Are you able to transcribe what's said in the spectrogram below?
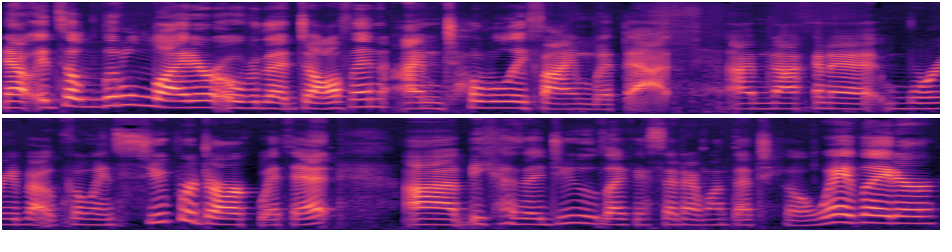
Now it's a little lighter over that dolphin. I'm totally fine with that. I'm not gonna worry about going super dark with it uh, because I do, like I said, I want that to go away later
